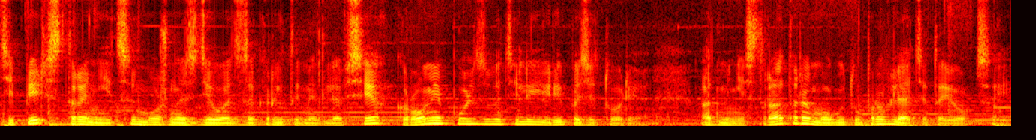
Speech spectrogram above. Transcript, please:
Теперь страницы можно сделать закрытыми для всех, кроме пользователей репозитория. Администраторы могут управлять этой опцией.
